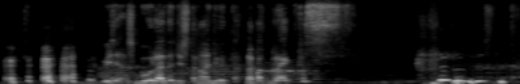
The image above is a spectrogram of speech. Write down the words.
Bisa sebulan tujuh setengah juta. Dapat breakfast.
